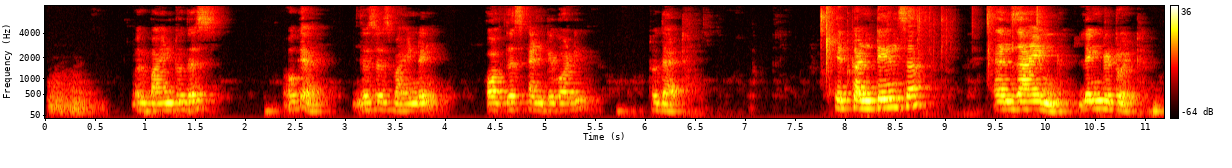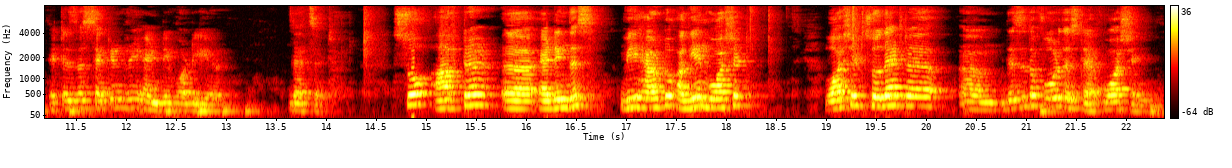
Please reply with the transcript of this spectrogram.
Will bind to this. Okay. This is binding of this antibody to that. It contains a enzyme linked to it. It is the secondary antibody here. That's it. So after uh, adding this we have to again wash it wash it so that uh, um, this is the fourth step washing.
